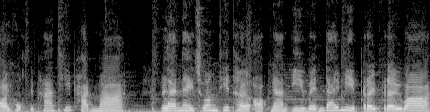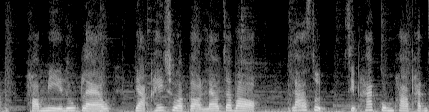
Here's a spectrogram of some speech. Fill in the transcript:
2565 ที่ผ่านมา และในช่วงที่เธอออกงานอีเวนต์ได้มีเปรยๆว่าพร้อมมีลูกแล้ว อยากให้ชัวร์ก่อนแล้วจะบอก ล่าสุด 15 กุมภาพันธ์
